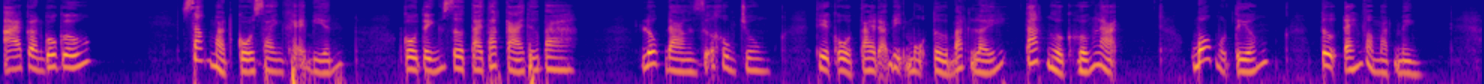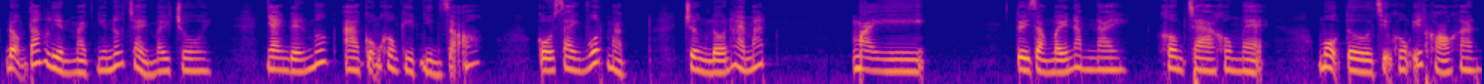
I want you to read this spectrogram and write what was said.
Ai cần cô cứu? Sắc mặt cô xanh khẽ biến. Cô tính giơ tay tát cái thứ ba. Lúc đang giữa không trung, thì cổ tay đã bị mộ tử bắt lấy, tát ngược hướng lại. Bốp một tiếng, tự đánh vào mặt mình. Động tác liền mạch như nước chảy mây trôi. Nhanh đến mức ai cũng không kịp nhìn rõ. Cố xanh vuốt mặt, trừng lớn hai mắt. Mày... Tuy rằng mấy năm nay, không cha không mẹ, mộ từ chịu không ít khó khăn.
